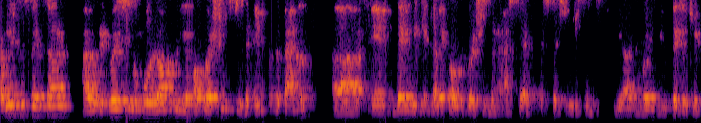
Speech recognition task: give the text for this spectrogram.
audience is concerned, I would request you to hold on to your questions to the end of the panel, uh, and then we can collect all the questions and ask that, especially since we are in a little bit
